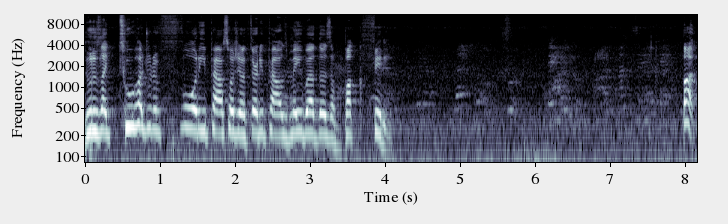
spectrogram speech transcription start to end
Dude is like 240 pounds, 230 pounds. Mayweather is a buck fifty. But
